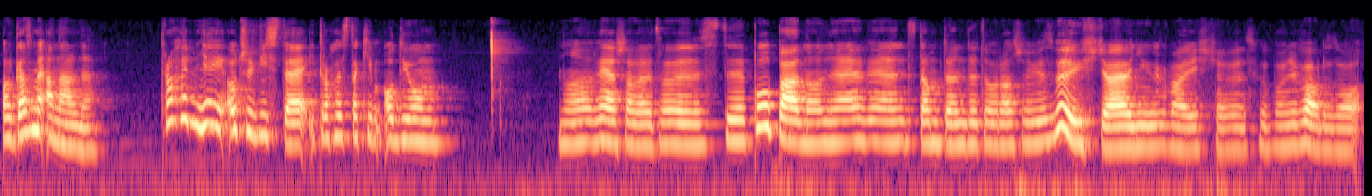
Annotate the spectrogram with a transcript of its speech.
Orgazmy analne trochę mniej oczywiste i trochę z takim odium, no wiesz, ale to jest pupa, no nie, więc tamtędy to raczej jest wyjście niż wejście, więc chyba nie bardzo.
